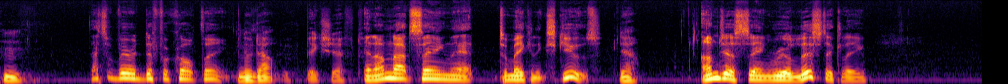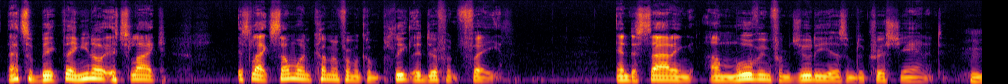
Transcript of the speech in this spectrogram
Hmm. That's a very difficult thing. No doubt. Big shift. And I'm not saying that to make an excuse. Yeah. I'm just saying realistically, that's a big thing. You know, it's like it's like someone coming from a completely different faith and deciding I'm moving from Judaism to Christianity. Hmm.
